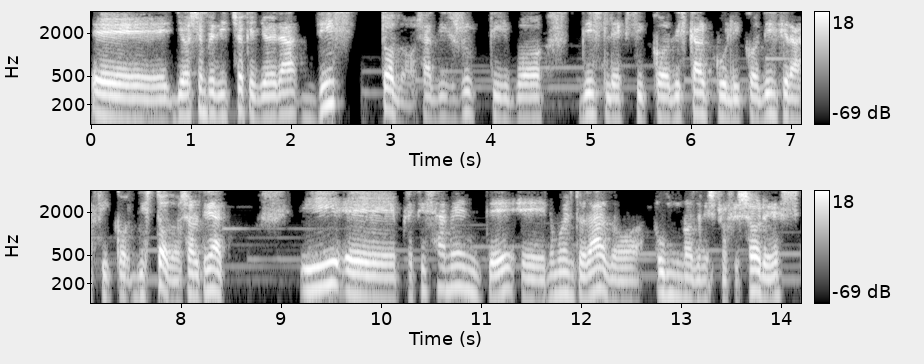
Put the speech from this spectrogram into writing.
Eh, yo siempre he dicho que yo era dis todo, o sea, disruptivo, disléxico, discalcúlico, disgráfico, dis todo, o sea, lo tenía y eh, precisamente eh, en un momento dado, uno de mis profesores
